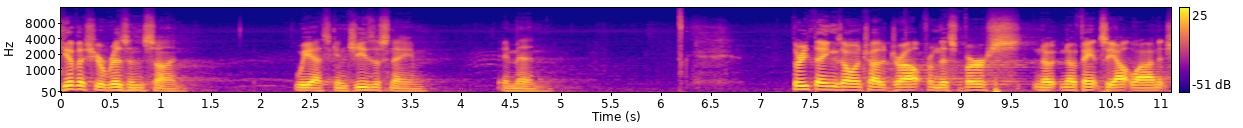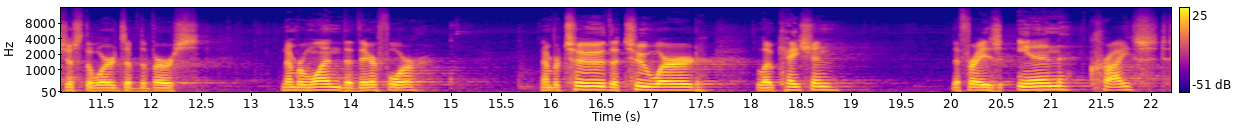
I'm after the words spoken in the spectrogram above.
Give us your risen Son. We ask in Jesus' name, amen. Three things I want to try to draw out from this verse. No, no fancy outline, it's just the words of the verse. Number one, the therefore. Number two, the two word location the phrase in Christ.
